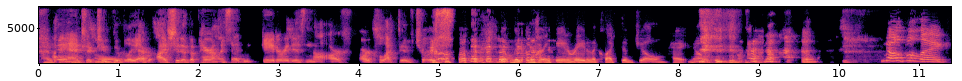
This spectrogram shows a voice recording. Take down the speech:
Haven't heard that. I answered too quickly. I, I should have apparently said Gatorade is not our our collective choice. we don't drink Gatorade in the collective, Jill. Okay, no. No, but like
